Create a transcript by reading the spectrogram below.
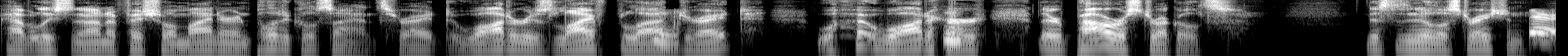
have at least an unofficial minor in political science, right? Water is lifeblood, right? Water, there are power struggles. This is an illustration. There,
